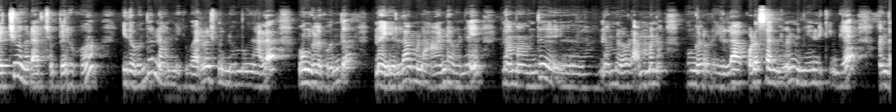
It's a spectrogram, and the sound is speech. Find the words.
லட்சுமி கடாட்சம் பெருகும். இதை வந்து நான் இன்றைக்கி வரலட்சுமி நோம்புனால உங்களுக்கு வந்து நான் எல்லாம் ஆண்டவனே நம்ம வந்து நம்மளோட அம்மனை உங்களோட எல்லா குலசாமிகளும் வேண்டிக்கிங்க. அந்த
